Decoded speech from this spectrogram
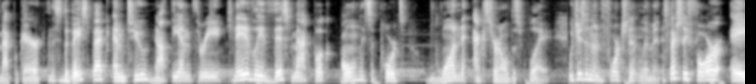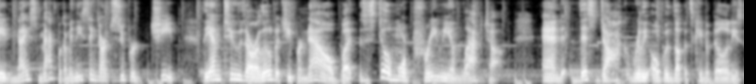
MacBook Air. And this is the base spec M2, not the M3. Natively, this MacBook only supports one external display, which is an unfortunate limit, especially for a nice MacBook. I mean, these things aren't super cheap. The M2s are a little bit cheaper now, but this is still a more premium laptop and this dock really opens up its capabilities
